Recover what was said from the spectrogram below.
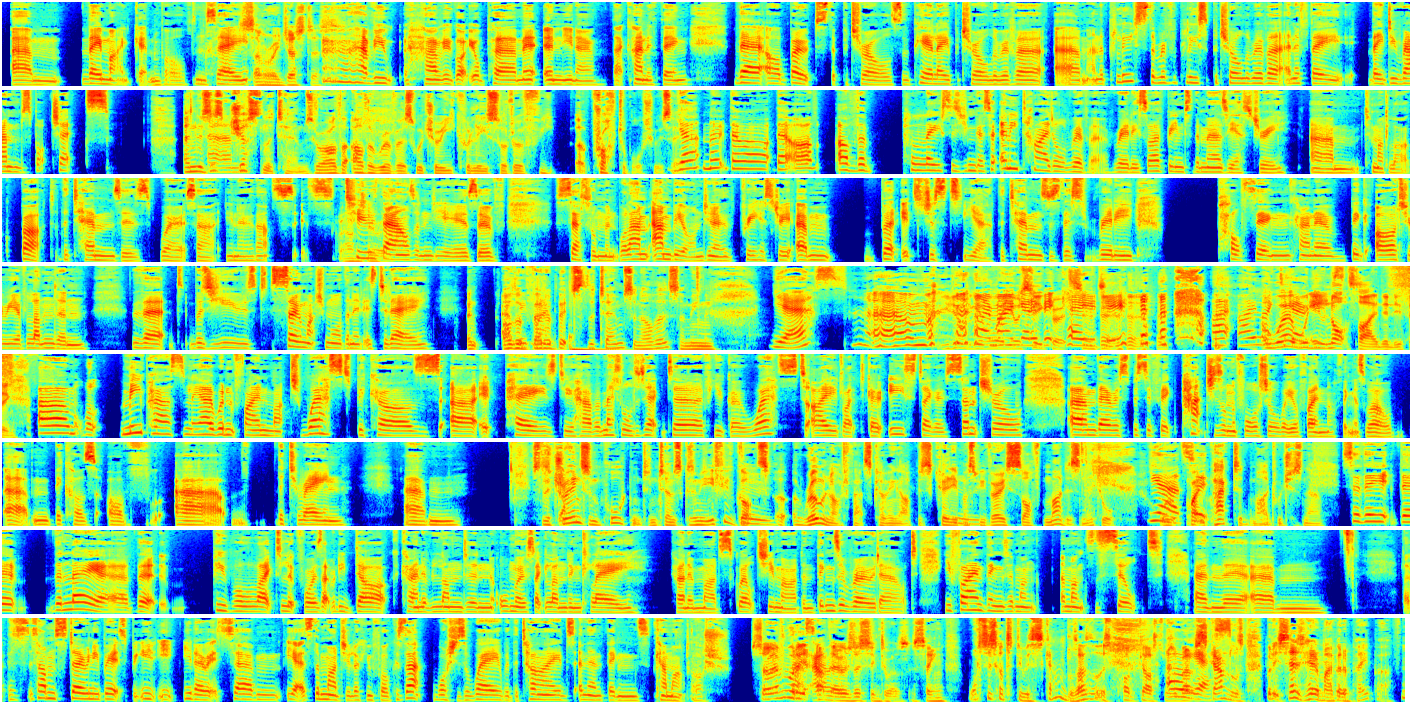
um, they might get involved and say, Summary justice. "Have you have you got your permit?" and you know that kind of thing. There are boats that patrol. So the PLA patrol the river, um, and the police, the river police patrol the river, and if they they do random spot checks. And is this Um, just in the Thames, or are there other rivers which are equally sort of uh, profitable, should we say? Yeah, no, there are there are other places you can go. So any tidal river, really. So I've been to the Mersey estuary, um, to Mudlark, but the Thames is where it's at. You know, that's it's Ground zero. two thousand years of settlement, well, and, and beyond. You know, prehistory. Um, but it's just yeah, the Thames is this really pulsing kind of big artery of London that was used so much more than it is today. And are And there better find- bits of the Thames than others? I mean, Yes. Um, You don't give I away might your get a bit secrets. cagey. I, I like to where go would you not find anything? Um, well, me personally, I wouldn't find much west because uh, it pays to have a metal detector. If you go west, I'd like to go east. I go central. Um, there are specific patches on the foreshore where you'll find nothing as well um, because of uh, the terrain. Um, So the terrain's important in terms because I mean, if you've got Hmm. uh, Roman artifacts coming up, it's clearly must be very soft mud, isn't it, or, Yeah, or quite so- impacted mud, which is now. So the the the layer that people like to look for is that really dark kind of London, almost like London clay kind of mud, squelchy mud, and things erode out. You find things among amongst the silt and the um like there's some stony bits, but you you, you know it's um yeah it's the mud you're looking for because that washes away with the tides and then things come up. Gosh. So everybody That's out there who's listening to us is saying, "What's this got to do with scandals?" I thought this podcast was Oh, about yes. scandals, but it says here in my bit of paper:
